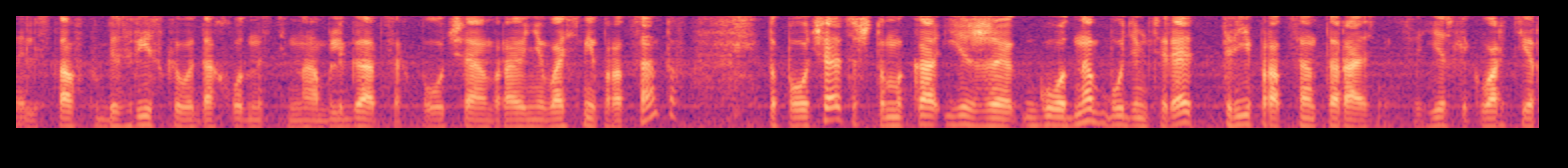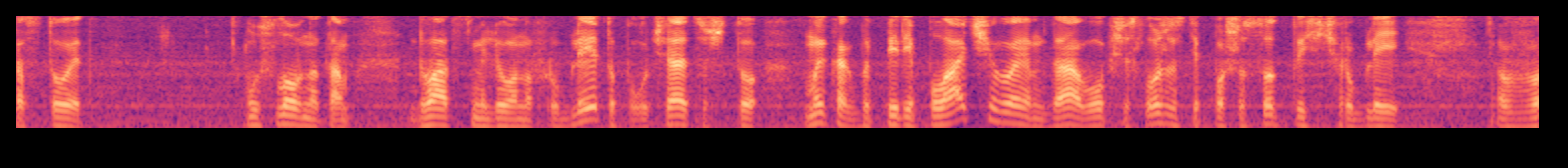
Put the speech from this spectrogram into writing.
или ставку безрисковой доходности на облигациях получаем в районе 8%, то получается, что мы ежегодно будем терять 3% разницы. Если квартира стоит условно там 20 миллионов рублей, то получается, что мы как бы переплачиваем да, в общей сложности по 600 тысяч рублей в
